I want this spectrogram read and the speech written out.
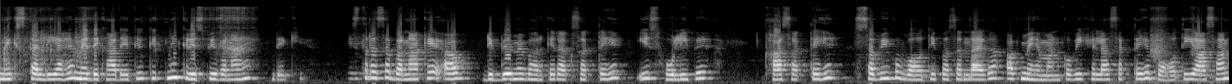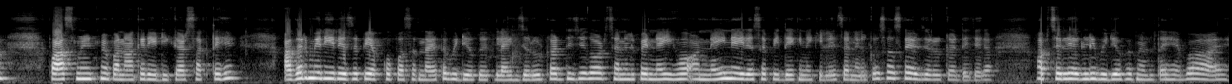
मिक्स कर लिया है। मैं दिखा देती हूँ कितनी क्रिस्पी बना है। देखिए, इस तरह से बना के अब डिब्बे में भर के रख सकते हैं। इस होली पे खा सकते हैं। सभी को बहुत ही पसंद आएगा। अब मेहमान को भी खिला सकते हैं। बहुत ही आसान पाँच मिनट में बना के रेडी कर सकते हैं। अगर मेरी रेसिपी आपको पसंद आए तो वीडियो को एक लाइक ज़रूर कर दीजिएगा और चैनल पे नई हो और नई नई रेसिपी देखने के लिए चैनल को सब्सक्राइब ज़रूर कर दीजिएगा। अब चलिए अगली वीडियो पर मिलते हैं। बाय।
